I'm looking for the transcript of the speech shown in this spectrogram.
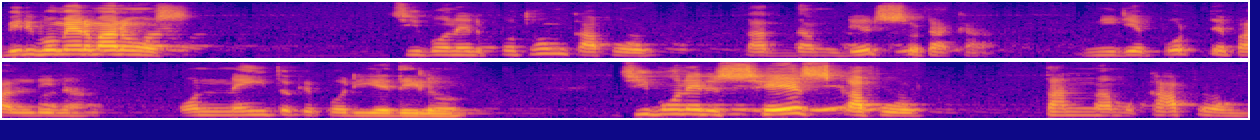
বীরভূমের মানুষ জীবনের প্রথম কাপড় তার দাম দেড়শো টাকা। নিজে পড়তে পারলি না অন্যেই তোকে পরিয়ে দিল। জীবনের শেষ কাপড় তার নাম কাপন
